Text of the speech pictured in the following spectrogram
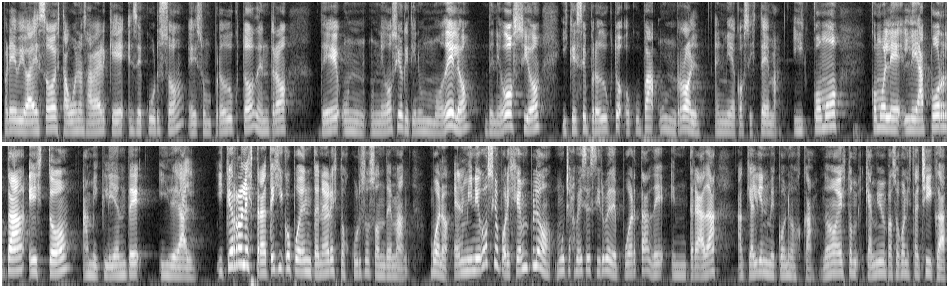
previo a eso está bueno saber que ese curso es un producto dentro de un, negocio que tiene un modelo de negocio y que ese producto ocupa un rol en mi ecosistema y cómo, cómo le, le aporta esto a mi cliente ideal. ¿Y qué rol estratégico pueden tener estos cursos on demand? Bueno, en mi negocio, por ejemplo, muchas veces sirve de puerta de entrada a que alguien me conozca, ¿no? Esto que a mí me pasó con esta chica.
